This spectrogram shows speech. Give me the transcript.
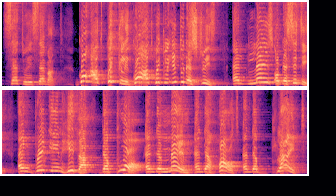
said to his servant, Go out quickly, go out quickly into the streets and lanes of the city and bring in hither the poor and the maimed and the halt and the blind.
